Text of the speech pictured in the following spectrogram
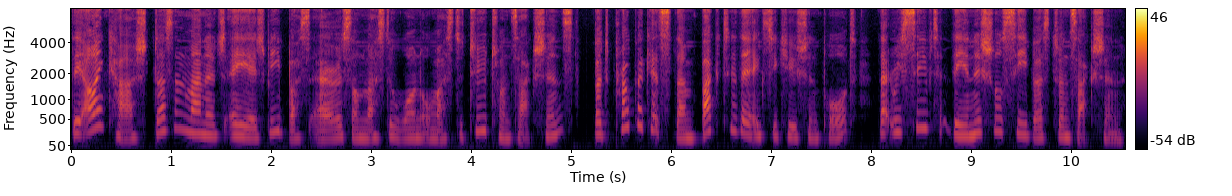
The iCache doesn't manage AHB bus errors on master 1 or master 2 transactions, but propagates them back to the execution port that received the initial C-bus transaction.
